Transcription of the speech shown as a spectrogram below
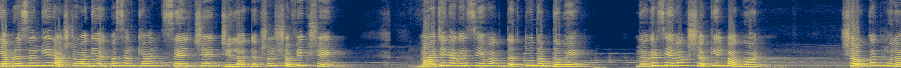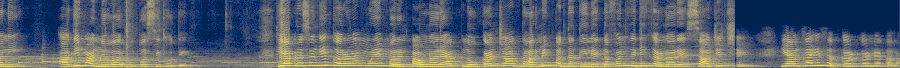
या प्रसंगी राष्ट्रवादी अल्पसंख्याक सेलचे जिल्हाध्यक्ष शफीक शेख माजी नगरसेवक दत्तू धबधबे नगरसेवक शकील बागवान शौकत मुलानी आदी मान्यवर उपस्थित होते. या प्रसंगी करोनामुळे मरण पावणाऱ्या लोकांच्या धार्मिक पद्धतीने दफनविधी करणारे साजिद शेख यांचाही सत्कार करण्यात आला.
